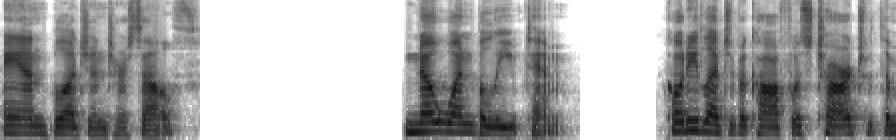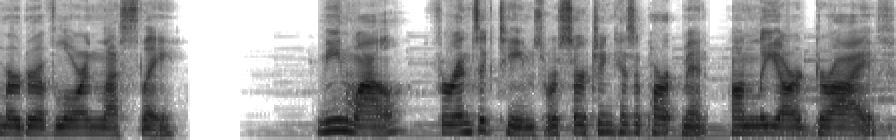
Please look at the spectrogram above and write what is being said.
and bludgeoned herself. No one believed him. Cody Legebokoff was charged with the murder of Loren Leslie. Meanwhile, forensic teams were searching his apartment on Liard Drive.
